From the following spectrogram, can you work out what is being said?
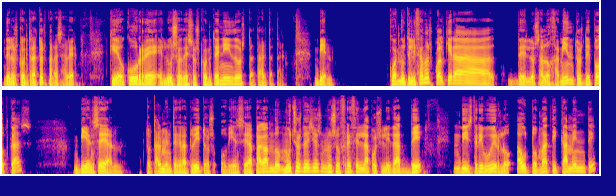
de los contratos para saber qué ocurre, el uso de esos contenidos, tal, tal, tal. Bien, cuando utilizamos cualquiera de los alojamientos de podcast, bien sean totalmente gratuitos o bien sea pagando, muchos de ellos nos ofrecen la posibilidad de distribuirlo automáticamente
